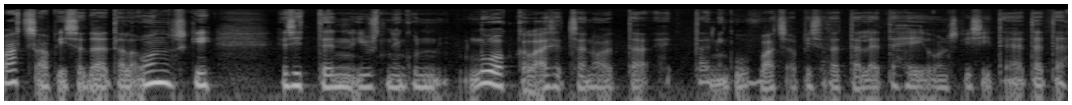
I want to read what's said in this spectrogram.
WhatsAppissa taitaa olla Onski, ja sitten just niin kuin luokkalaiset sanoo, että, tai niin kuin WhatsAppissa tai tälle, että hei onski sitä ja tätä.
